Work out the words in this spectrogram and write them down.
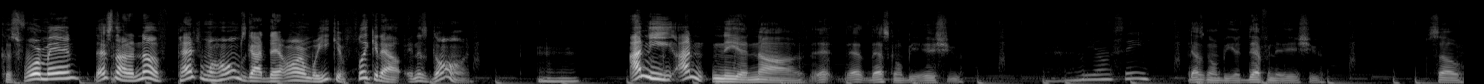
Cause four man, that's not enough. Patrick Mahomes got that arm where he can flick it out and it's gone. Mm-hmm. I need, I need, nah, that, that that's gonna be an issue. We gonna see. That's gonna be a definite issue. So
